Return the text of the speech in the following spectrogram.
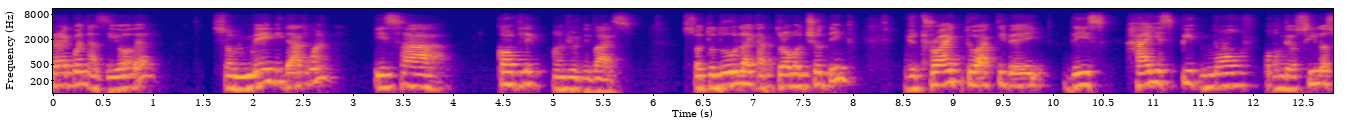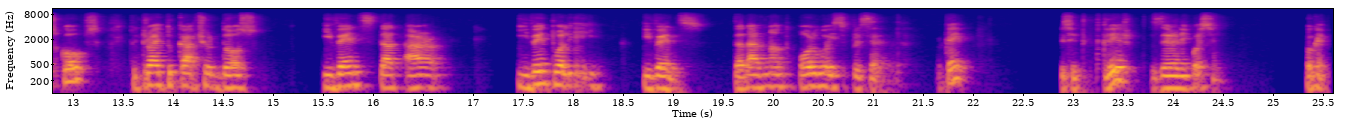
frequent as the other. So maybe that one is a conflict on your device. So to do like a troubleshooting, you try to activate this high speed mode on the oscilloscopes to try to capture those events that are eventually events that are not always present. Okay? Is it clear? Is there any question? Okay.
